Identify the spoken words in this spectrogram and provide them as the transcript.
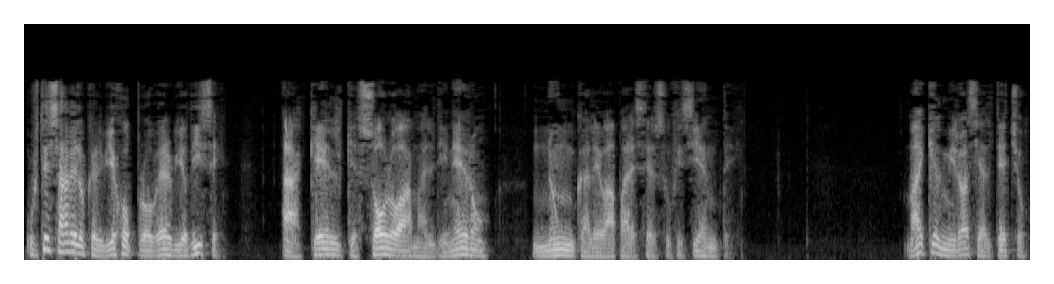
Usted sabe lo que el viejo proverbio dice. Aquel que solo ama el dinero, nunca le va a parecer suficiente. Michael miró hacia el techo,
